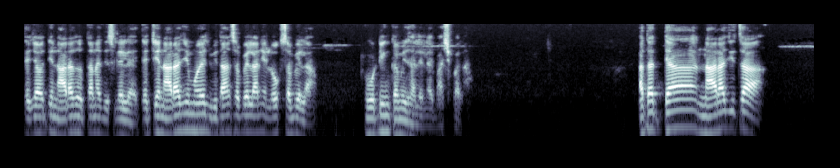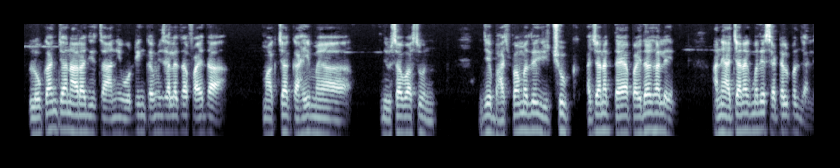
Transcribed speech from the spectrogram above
त्याच्यावरती नाराज होताना दिसलेले आहे त्याचे नाराजीमुळेच विधानसभेला आणि लोकसभेला वोटिंग कमी झालेलं आहे भाजपाला. आता त्या नाराजीचा लोकांच्या नाराजीचा आणि वोटिंग कमी झाल्याचा फायदा मागच्या काही दिवसापासून जे भाजपामध्ये इच्छुक अचानक तया पैदा झाले आणि अचानक मध्ये सेटल पण झाले.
